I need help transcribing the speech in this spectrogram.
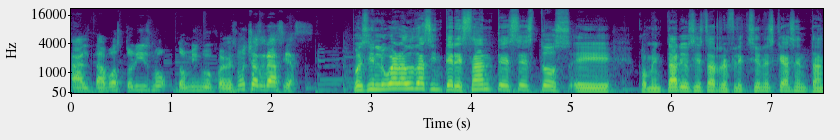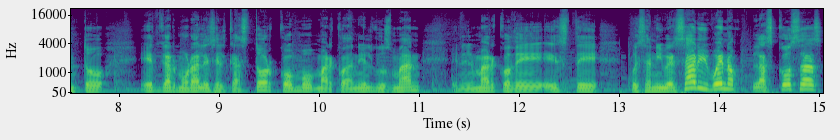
Altavoz Turismo, domingo y jueves. Muchas gracias. Pues sin lugar a dudas interesantes estos eh, comentarios y estas reflexiones que hacen tanto Edgar Morales el Castor como Marco Daniel Guzmán en el marco de este pues aniversario. Y bueno las cosas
